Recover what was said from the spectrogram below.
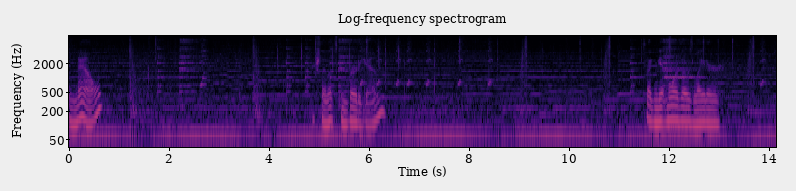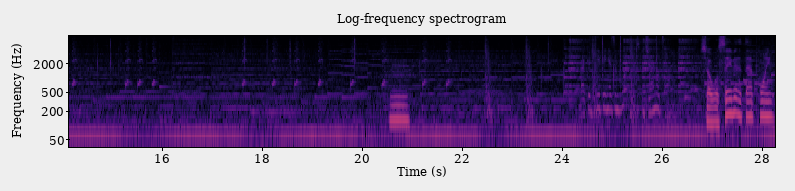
Now... Actually, let's convert again. So I can get more of those later. Hmm. Record keeping is important. Journal time. So we'll save it at that point.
